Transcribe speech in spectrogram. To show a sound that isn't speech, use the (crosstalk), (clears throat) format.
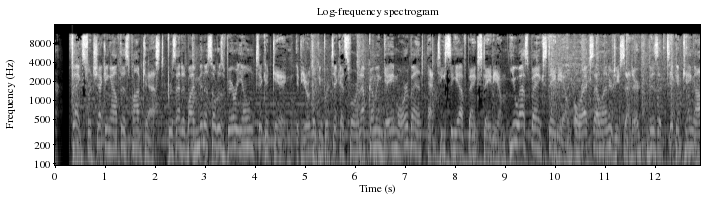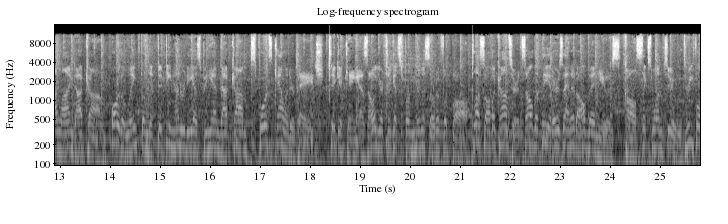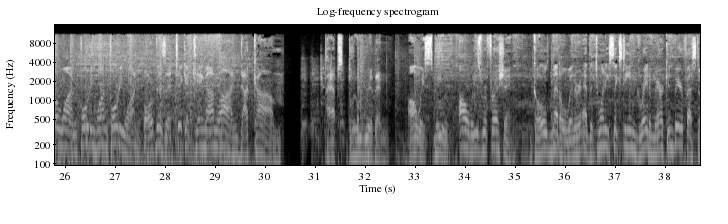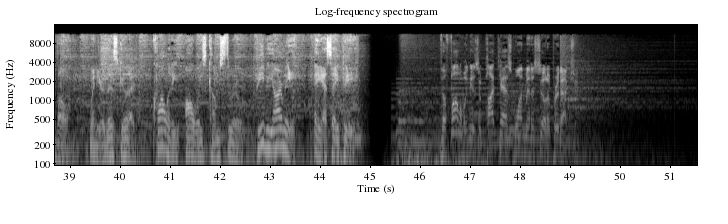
partner. Thanks for checking out this podcast presented by Minnesota's very own Ticket King. If you're looking for tickets for an upcoming game or event at TCF Bank Stadium, US Bank Stadium, or Xcel Energy Center, visit TicketKingOnline.com or the link from the E 1500ESPN.com sports calendar page. Ticket King has all your tickets for Minnesota football, plus all the concerts, all the theaters, and at all venues. Call 612 341 4141 or visit TicketKingOnline.com. Pabst Blue Ribbon. Always smooth, always refreshing. Gold medal winner at the 2016 Great American Beer Festival. When you're this good, quality always comes through. PBR me, ASAP. The following is a Podcast One Minnesota production.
